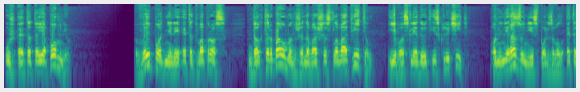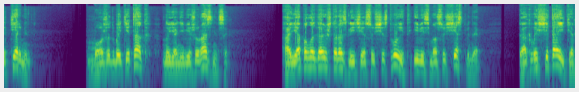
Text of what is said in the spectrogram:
Уж это-то я помню. Вы подняли этот вопрос. Доктор Бауман же на ваши слова ответил. Его следует исключить. Он ни разу не использовал этот термин. Может быть и так, но я не вижу разницы. А я полагаю, что различие существует и весьма существенное. «Как вы считаете,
